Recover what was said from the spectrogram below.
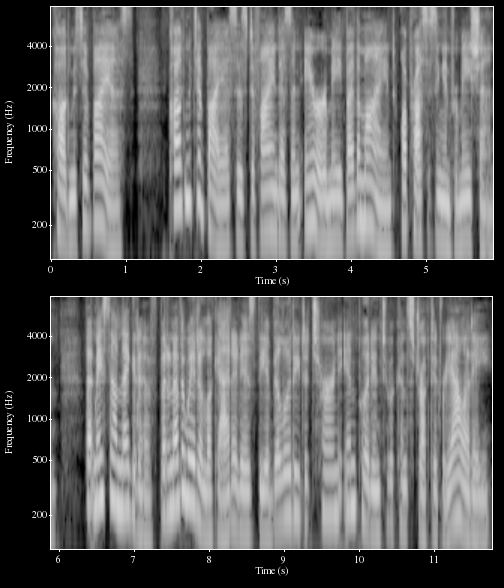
Cognitive bias. Cognitive bias is defined as an error made by the mind while processing information. That may sound negative, but another way to look at it is the ability to turn input into a constructed reality.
